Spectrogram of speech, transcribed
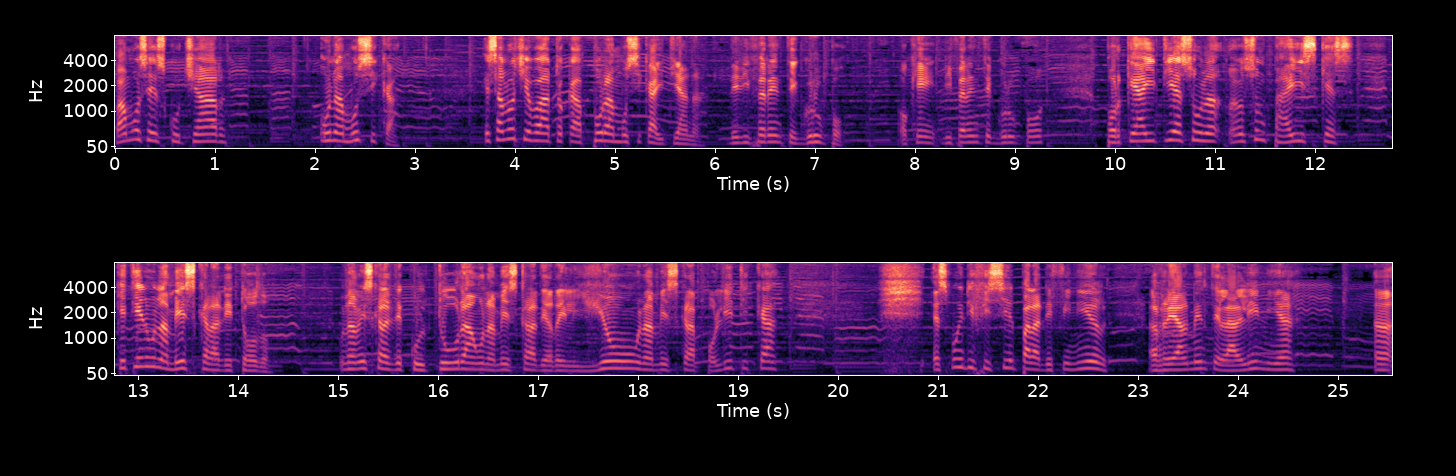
vamos a escuchar una música. Esa noche va a tocar pura música haitiana, de diferente grupo, ¿ok? Diferente grupo, porque Haití es, una, es un país que, es, que tiene una mezcla de todo. Una mezcla de cultura, una mezcla de religión, una mezcla política. Es muy difícil para definir realmente la línea Ah,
